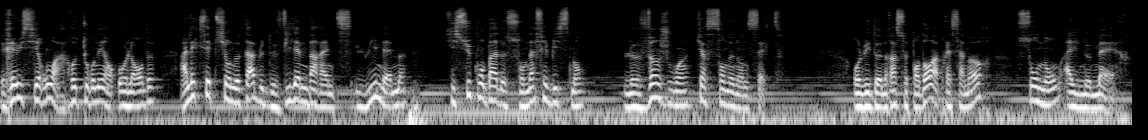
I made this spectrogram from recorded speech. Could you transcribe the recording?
réussiront à retourner en Hollande, à l'exception notable de Willem Barents lui-même, qui succomba de son affaiblissement le 20 juin 1597. On lui donnera cependant, après sa mort, son nom à une mer,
